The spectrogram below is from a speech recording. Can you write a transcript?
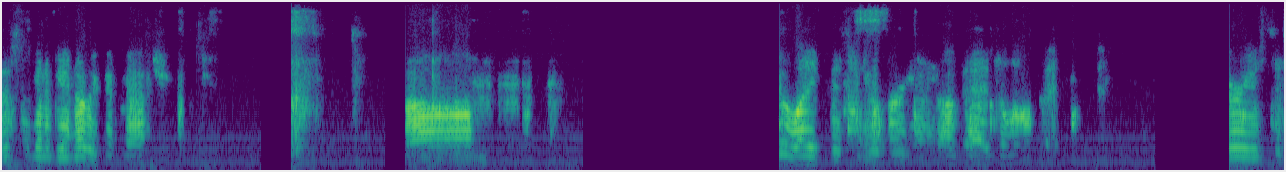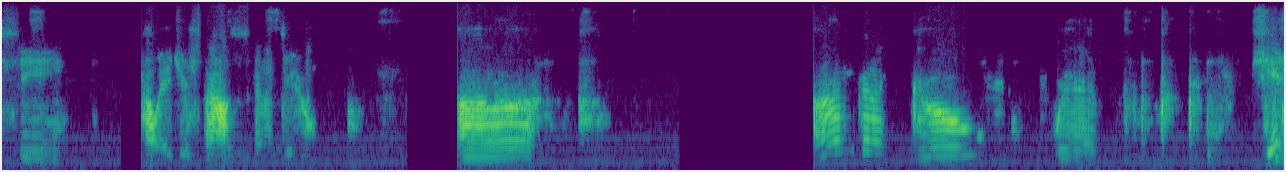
This is going to be another good match. Um, I like this new version of Edge a little bit. Curious to see how AJ Styles is going to do. Uh, I'm going to go with me.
